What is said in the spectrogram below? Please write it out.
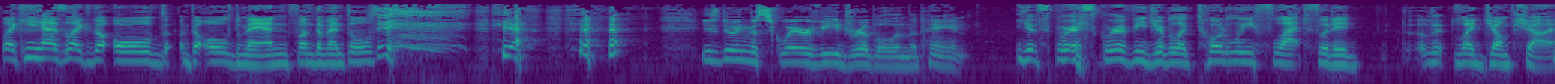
Like he has like the old the old man fundamentals. yeah, he's doing the square V dribble in the paint. Yeah, square square V dribble, like totally flat footed, like jump shot.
